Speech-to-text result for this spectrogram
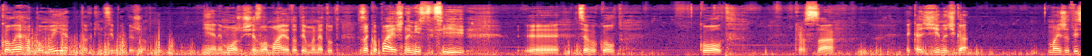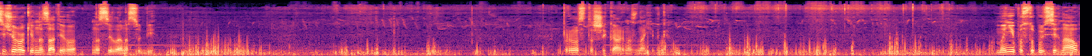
колега помиє, то в кінці покажу. Ні, не можу, ще зламаю, то ти мене тут закопаєш на місці цієї, е, цього колту. Колт. Краса. Якась жіночка майже тисячу років назад його носила на собі. Просто шикарна знахідка. Мені поступив сигнал.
